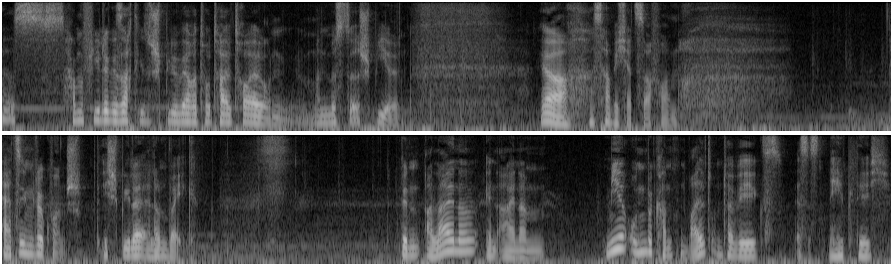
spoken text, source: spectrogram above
äh, es haben viele gesagt, dieses Spiel wäre total toll und man müsste es spielen. Ja, was habe ich jetzt davon? Herzlichen Glückwunsch. Ich spiele Alan Wake. Bin alleine in einem mir unbekannten Wald unterwegs. Es ist neblig.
